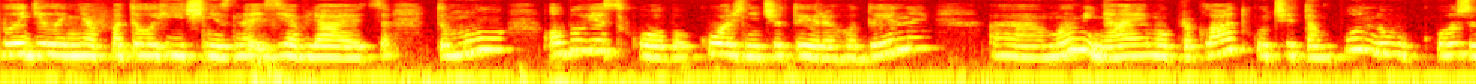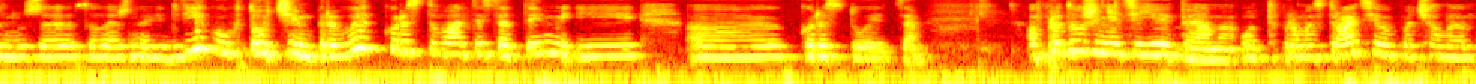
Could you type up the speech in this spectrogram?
виділення патологічні з'являються. Тому обов'язково кожні 4 години е, ми міняємо прокладку чи тампон. Ну, кожен уже залежно від віку, хто чим привик користуватися, тим і е, користується. А в продовження цієї теми, от про менструацію ви почали.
